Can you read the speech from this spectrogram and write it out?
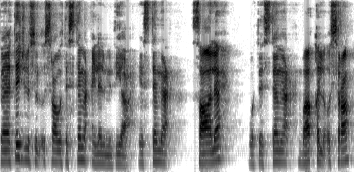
فتجلس الأسرة وتستمع إلى المذياع. يستمع صالح وتستمع باقي الأسرة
